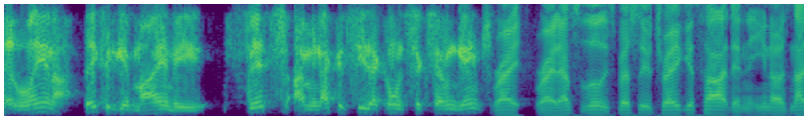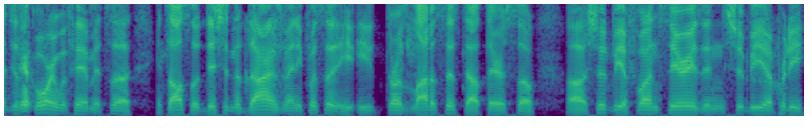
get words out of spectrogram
Atlanta, they could get Miami fits. I mean, I could see that going six, seven games. Right, right, absolutely. Especially if Trae gets hot, and you know, it's not just yep. scoring with him; it's uh, it's also dishing the dimes. Man, he puts a he, he throws a lot of assists out there, so uh, should be a fun series and should be a pretty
